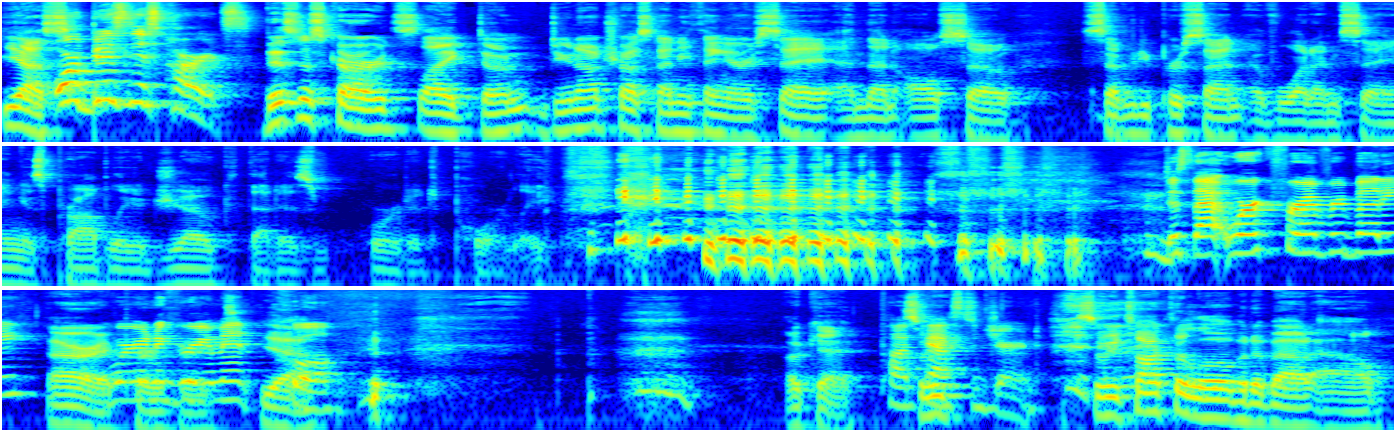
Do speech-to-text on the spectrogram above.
yes. or business cards business cards like don't do not trust anything I say and then also 70% of what I'm saying is probably a joke that is worded poorly. does that work for everybody All right. we're in agreement Yeah. cool Okay. podcast So we, adjourned so we talked a little bit about Al.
